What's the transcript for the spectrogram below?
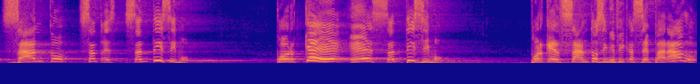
santo, santo, es santísimo. ¿Por qué es santísimo? Porque el santo significa separado.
